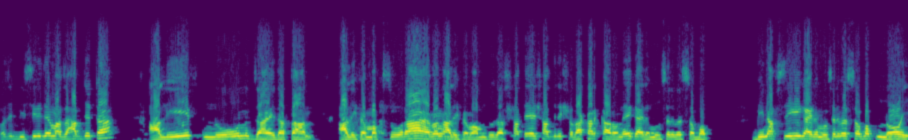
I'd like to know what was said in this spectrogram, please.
বলছি বিসিরিদের মাজাহাব যেটা? আলিফ, নুন জায়দাতান আলিফা মকসুরা এবং আলিফে মামদুদার সাথে সাদৃশ্য রাখার কারণে গায়রে মুনসারিফের সবব বিনাফসিহি গায়রে মুনসারিফের সবব নয়।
